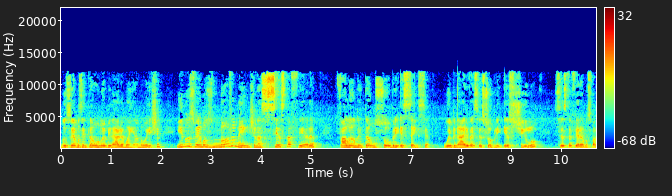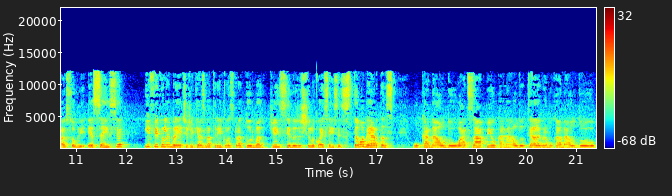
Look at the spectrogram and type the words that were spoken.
Nos vemos então no webinário amanhã à noite e nos vemos novamente na sexta-feira falando então sobre essência. O webinário vai ser sobre estilo. Sexta-feira vamos falar sobre essência e fica o lembrete de que as matrículas para a turma de ensino de estilo com essência estão abertas. O canal do WhatsApp, o canal do Telegram, o canal do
